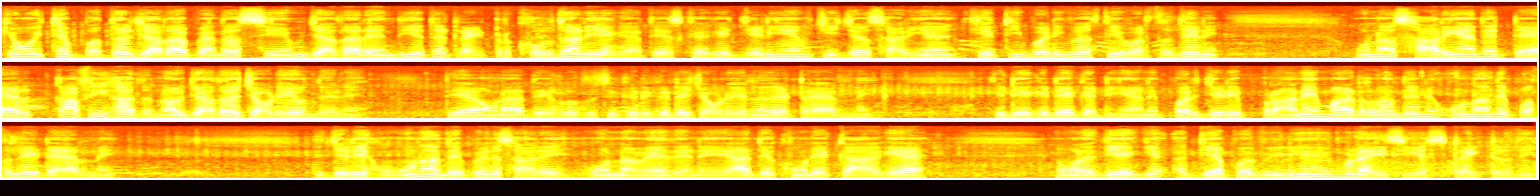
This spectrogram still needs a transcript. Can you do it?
ਕਿਉਂ ਇੱਥੇ ਬੱਦਲ ਜ਼ਿਆਦਾ ਪੈਂਦਾ, ਸੀਮ ਜ਼ਿਆਦਾ ਰਹਿੰਦੀ ਹੈ ਤੇ ਟਰੈਕਟਰ ਖੁੱਬਦਾ ਨਹੀਂ ਹੈਗਾ, ਤੇ ਇਸ ਕਰਕੇ ਜਿਹੜੀਆਂ ਵੀ ਚੀਜ਼ਾਂ ਸਾਰੀਆਂ ਖੇਤੀਬਾੜੀ ਵਾਸਤੇ ਵਰਤਦੇ ਨੇ, ਉਹਨਾਂ ਸਾਰੀਆਂ ਦੇ ਟਾਇਰ ਕਾਫੀ ਹੱਦ ਨਾਲ ਜ਼ਿਆਦਾ ਚੌੜੇ ਹੁੰਦੇ ਨੇ। ਤੇ ਆ ਹੁਣ ਆਹ ਦੇਖ ਲਓ ਤੁਸੀਂ ਕਿੱਡੇ ਕਿੱਡੇ ਚੌੜੇ ਇਹਨਾਂ ਦੇ ਟਾਇਰ ਨੇ। ਕਿੱਡੀਆਂ ਕਿੱਡੀਆਂ ਗੱਡੀਆਂ ਨੇ, ਪਰ ਜਿਹੜੇ ਪੁਰਾਣੇ ਮਾਡਲਾਂ ਦੇ ਨੇ, ਉਹਨਾਂ ਦੇ ਪਤਲੇ ਟਾਇਰ ਨੇ। ਤੇ ਜਿਹੜੇ ਹੁਣ ਆਉਂਦੇ ਪਏ ਨੇ ਸਾਰੇ, ਉਹ ਨਵੇਂ ਦੇ ਨੇ। ਆ ਦੇਖੋ, ਹੁਣ ਇੱਕ ਆ ਗਿਆ। ਹੁਣ ਇਹਦੀ ਅੱਗੇ ਅੱਗੇ ਆਪਾਂ ਵੀਡੀਓ ਵੀ ਬਣਾਈ ਸੀ ਇਸ ਟਰੈਕਟਰ ਦੀ।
